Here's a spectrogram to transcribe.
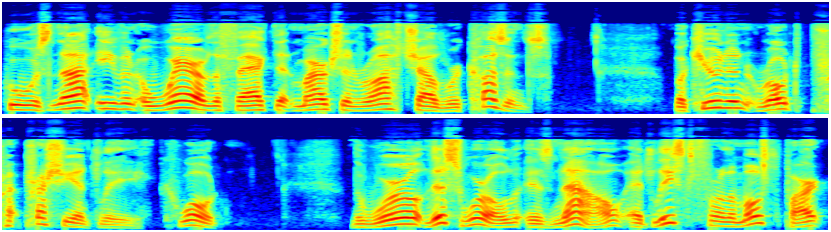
who was not even aware of the fact that Marx and Rothschild were cousins. Bakunin wrote presciently, quote, the world, this world is now, at least for the most part,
